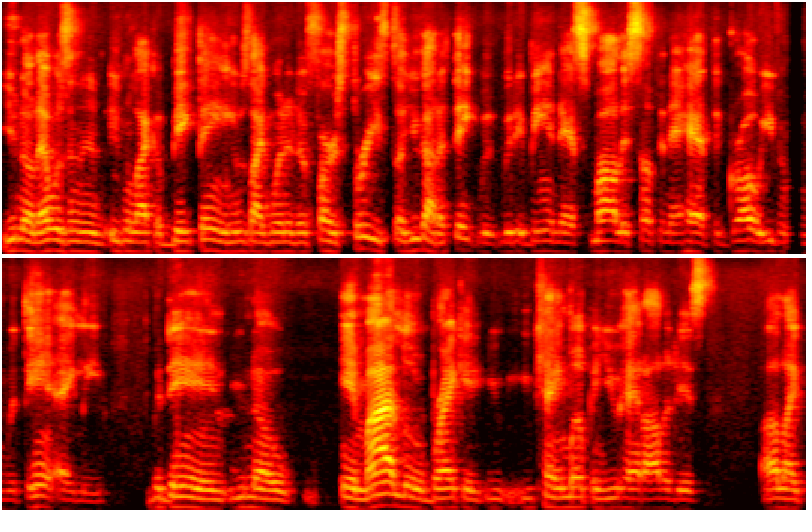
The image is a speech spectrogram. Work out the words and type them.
you know, that wasn't even like a big thing. He was like one of the first three. So you got to think with, with it being that small, it's something that had to grow even within Alief. But then, you know, in my little bracket, you, you came up and you had all of this, uh, like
